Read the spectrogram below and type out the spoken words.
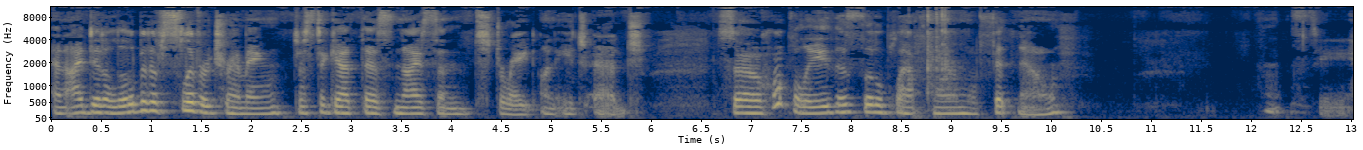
And I did a little bit of sliver trimming just to get this nice and straight on each edge. So hopefully this little platform will fit now. Let's see.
